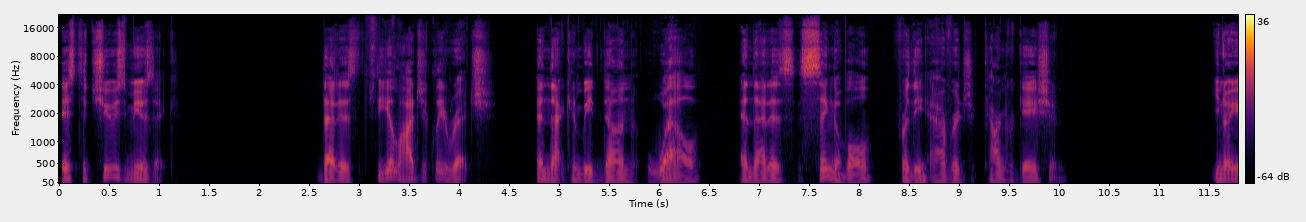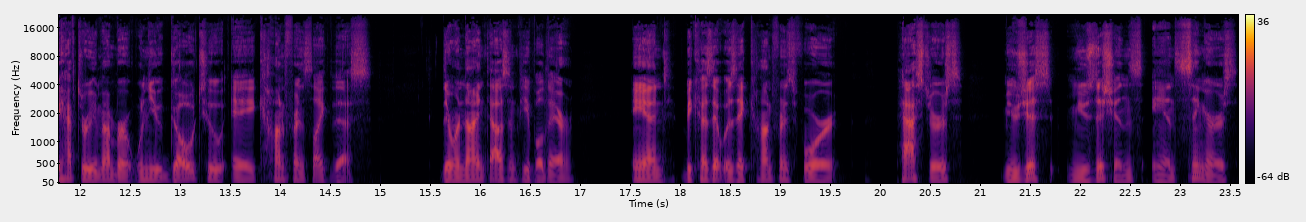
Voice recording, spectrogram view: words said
is to choose music that is theologically rich and that can be done well and that is singable for the average congregation. You know, you have to remember when you go to a conference like this, there were 9,000 people there. And because it was a conference for pastors, music- musicians, and singers,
